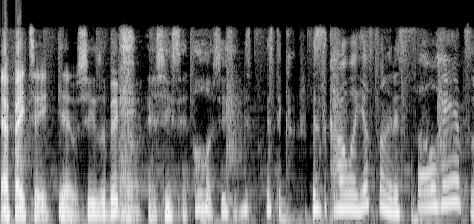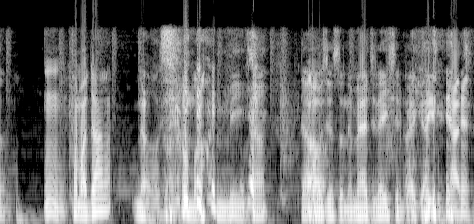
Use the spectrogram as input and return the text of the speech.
FAT. Yeah, she's a big girl, and she said, "Oh, she said, Mr. Ca- Mr. Caldwell, your son is so handsome." Mm. Talking about Donna? No, come on, me. That, that Oh. was just an imagination I back got you, then. got you.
